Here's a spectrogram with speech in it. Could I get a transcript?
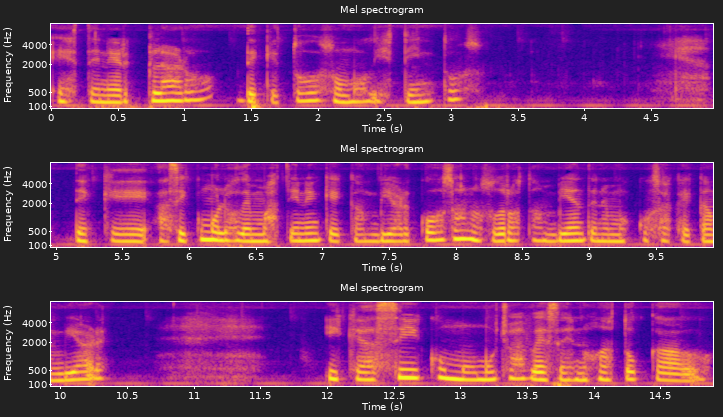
es tener claro de que todos somos distintos, de que así como los demás tienen que cambiar cosas, nosotros también tenemos cosas que cambiar y que así como muchas veces nos ha tocado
